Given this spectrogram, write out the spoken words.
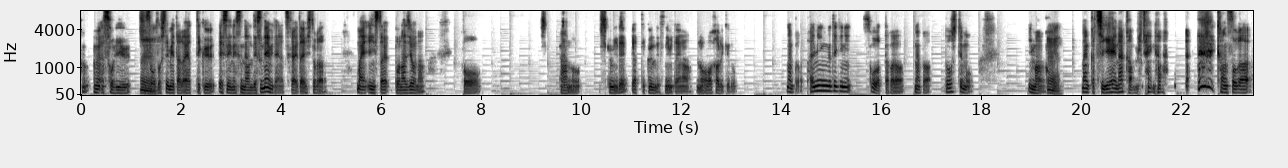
そういう思想としてメタがやっていく SNS なんですね、みたいな使いたい人が、まあ、インスタと同じような、こう、あの、仕組みでやっていくんですね、みたいなのはわかるけど、なんかタイミング的にそうだったから、なんかどうしても今、うん、なんかちげえな感みたいな 感想が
